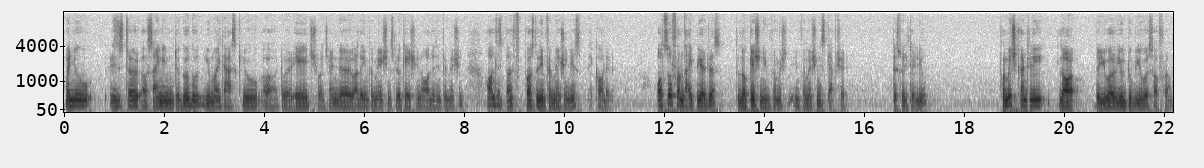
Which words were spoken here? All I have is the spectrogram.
When you register or sign in to Google, you might ask you uh, to your age, your gender, your other information, location, all this information. All this personal information is recorded. Also from the IP address, the location information, information is captured. This will tell you from which country the your YouTube viewers are from,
